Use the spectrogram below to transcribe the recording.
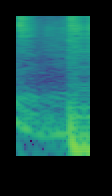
Mary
